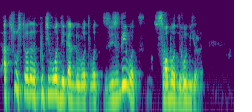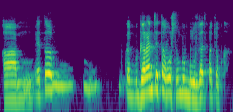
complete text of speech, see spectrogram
отсутствие вот этой путеводной как бы вот, вот звезды вот свободного мира, это как бы гарантия того, что мы будем блуждать в потемках.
